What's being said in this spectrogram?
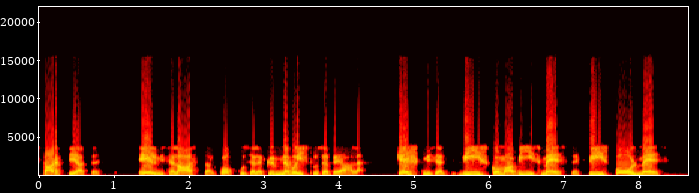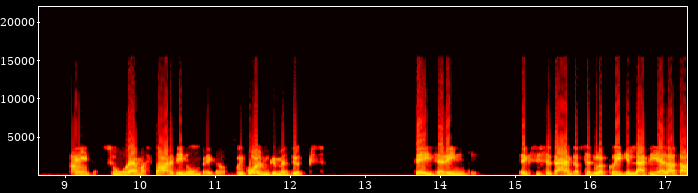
startijatest eelmisel aastal kokku selle kümne võistluse peale keskmiselt viis koma viis meest ehk viis pool meest said suurema stardinumbriga kui kolmkümmend üks teise ringi. ehk siis see tähendab, see tuleb kõigil läbi elada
